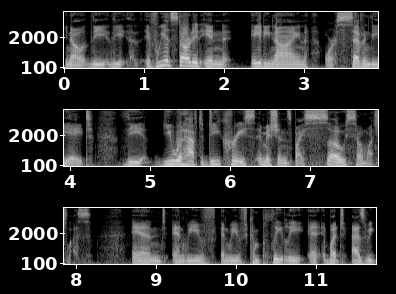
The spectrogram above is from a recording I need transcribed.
You know, the the if we had started in 89 or 78, the you would have to decrease emissions by so so much less. And and we've and we've completely eh, but as we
